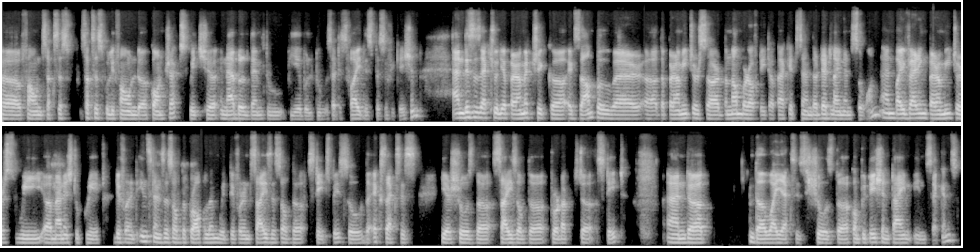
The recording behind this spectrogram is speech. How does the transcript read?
uh, found success successfully found uh, contracts which uh, enabled them to be able to satisfy this specification. And this is actually a parametric uh, example where uh, the parameters are the number of data packets and the deadline and so on. And by varying parameters we uh, managed to create different instances of the problem with different sizes of the state space. So the x-axis here shows the size of the product state and the y-axis shows the computation time in seconds.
